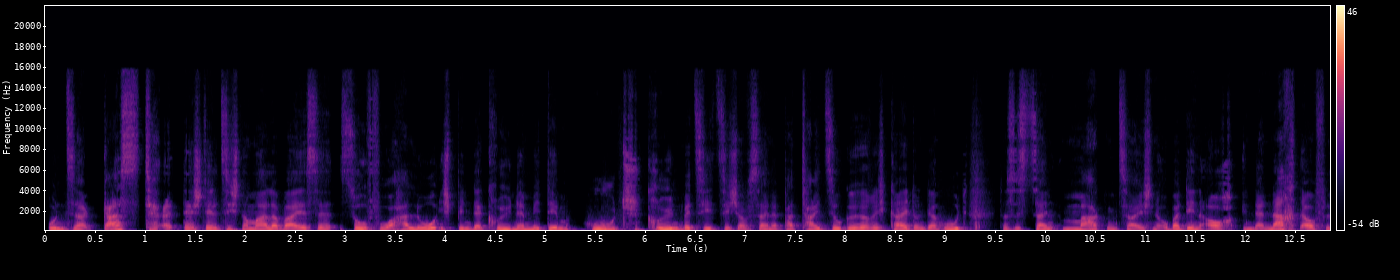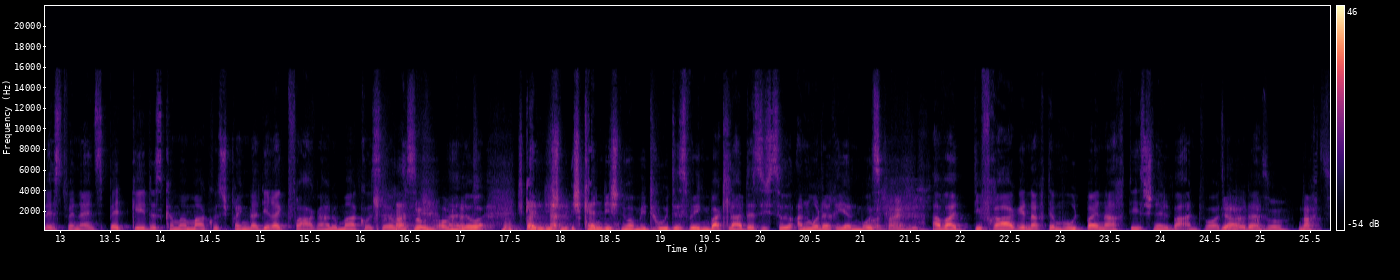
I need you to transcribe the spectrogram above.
Unser Gast, äh, der stellt sich normalerweise so vor. Hallo, ich bin der Grüne mit dem Hut. Grün bezieht sich auf seine Parteizugehörigkeit und der Hut, das ist sein Markenzeichen. Ob er den auch in der Nacht auflässt, wenn er ins Bett geht, das kann man Markus Sprengler direkt fragen. Hallo Markus, servus. Hallo, Hallo. Ich kenne dich, ich kenn dich nur mit Hut, deswegen war klar, dass ich so anmoderieren muss. Wahrscheinlich. Aber die Frage nach dem Hut bei Nacht, die ist schnell beantwortet, ja, oder? also nachts,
